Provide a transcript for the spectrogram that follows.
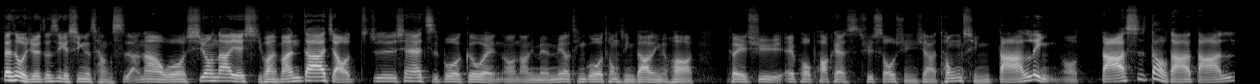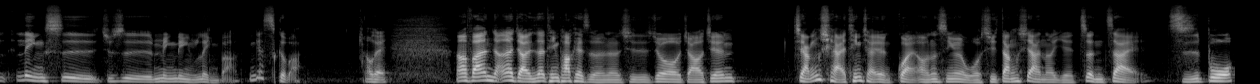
但是我觉得这是一个新的尝试啊。那我希望大家也喜欢。反正大家只要就是现在直播的各位哦，然后你们没有听过通勤达令的话，可以去 Apple Podcast 去搜寻一下通勤达令哦。达是到达，达令是就是命令令吧，应该是个吧。OK。然后反正讲，那讲你在听 podcast 的呢，其实就假如今天讲起来听起来有点怪哦，那是因为我其实当下呢也正在直播，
